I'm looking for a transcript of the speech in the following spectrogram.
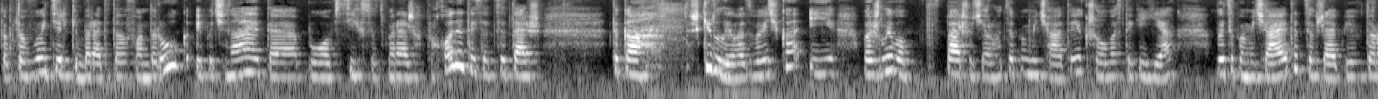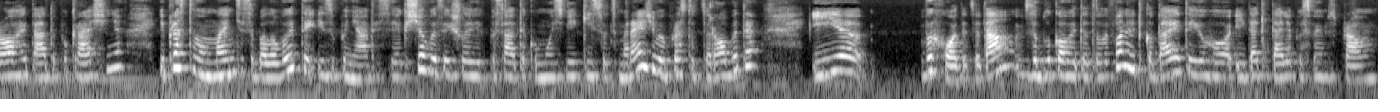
Тобто ви тільки берете телефон до рук і починаєте по всіх соцмережах проходитися. Це теж така шкідлива звичка, і важливо в першу чергу це помічати, якщо у вас таке є. Ви це помічаєте, це вже півдороги та до покращення, і просто в моменті себе ловити і зупинятися. Якщо ви зайшли відписати комусь в якійсь соцмережі, ви просто це робите і виходите, та? заблоковуєте телефон, відкладаєте його і йдете далі по своїм справам.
